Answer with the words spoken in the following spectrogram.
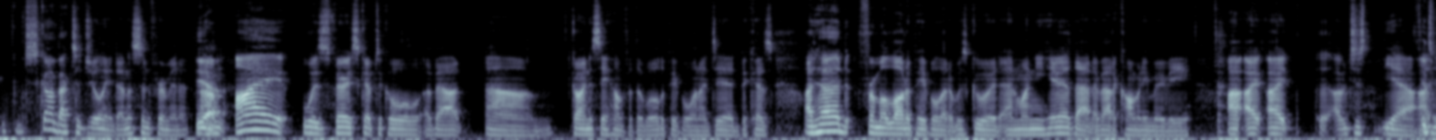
to just going back to Julian Dennison for a minute. Yeah. um, I was very skeptical about um, going to see Hunt for the Wilder People when I did because I'd heard from a lot of people that it was good, and when you hear that about a comedy movie, I, I, I, I just yeah, It's it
